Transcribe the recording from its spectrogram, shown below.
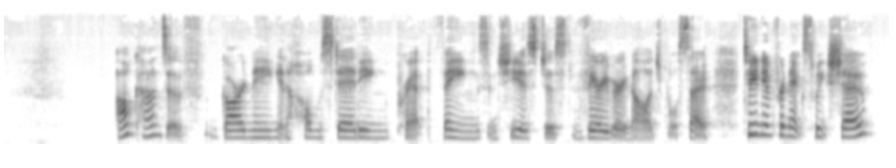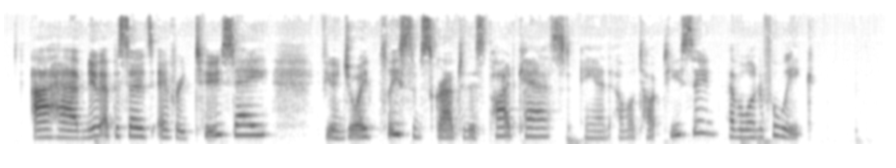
all kinds of gardening and homesteading prep things, and she is just very, very knowledgeable. So tune in for next week's show. I have new episodes every Tuesday. If you enjoyed, please subscribe to this podcast, and I will talk to you soon. Have a wonderful week.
